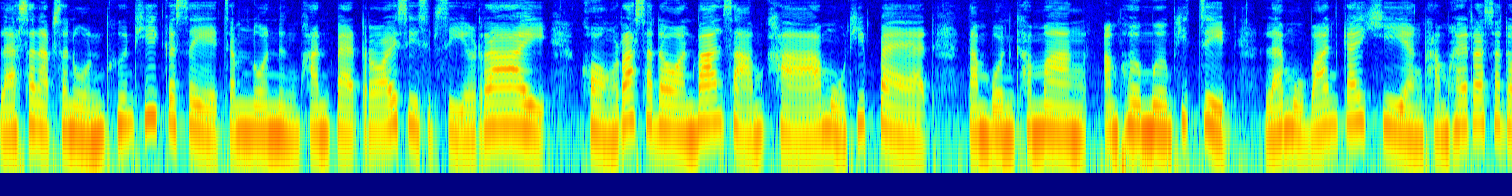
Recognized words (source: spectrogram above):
และสนับสนุนพื้นที่เกษตรจำนวน1,844 ไร่ ของราษฎรบ้านสามขาหมู่ที่ 8 ตำบลขมัง อำเภอเมืองพิจิตร และหมู่บ้านใกล้เคียงทำให้ราษฎ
